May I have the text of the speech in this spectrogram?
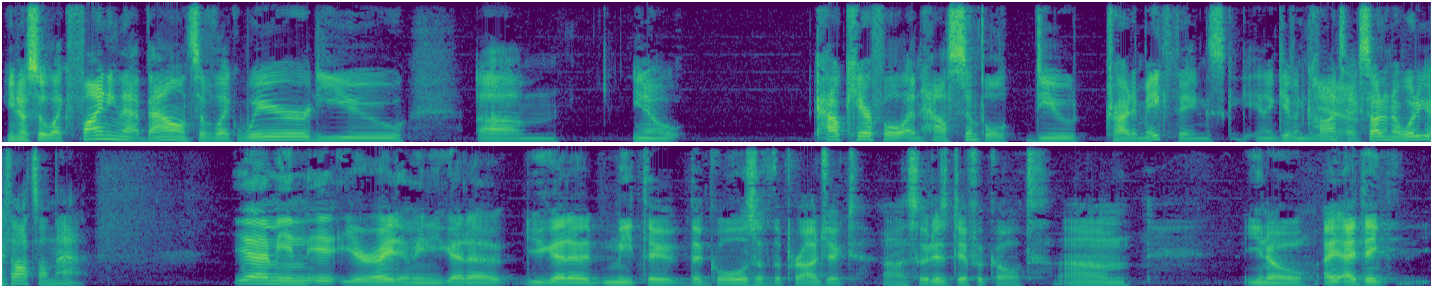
you know, so like finding that balance of like, where do you, um, you know, how careful and how simple do you try to make things in a given context? So I don't know. What are your thoughts on that? Yeah, I mean, it, you're right. I mean, you gotta you gotta meet the the goals of the project. Uh, so it is difficult. Um, you know, I, I think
